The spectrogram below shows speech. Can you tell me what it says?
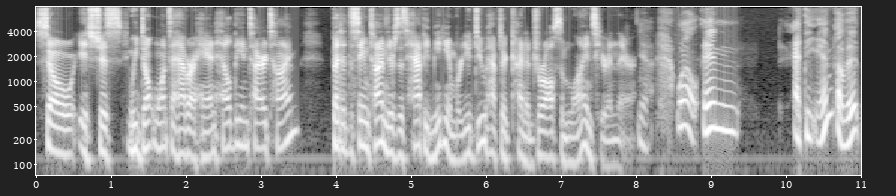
So it's just, we don't want to have our hand held the entire time. But at the same time, there's this happy medium where you do have to kind of draw some lines here and there. Yeah. Well, and at the end of it,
